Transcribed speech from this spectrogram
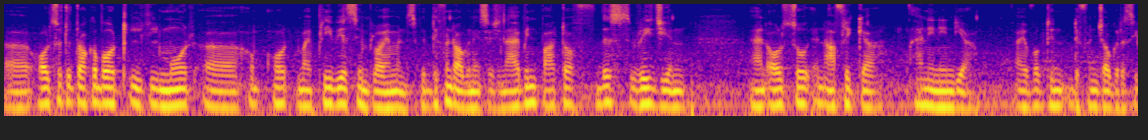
Uh, also to talk about a little more uh, about my previous employments with different organizations. I've been part of this region and also in Africa and in India. I worked in different geography,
